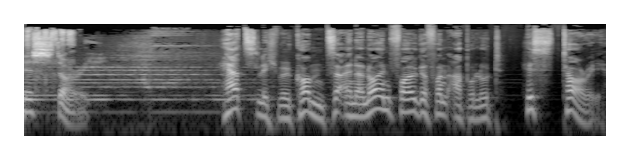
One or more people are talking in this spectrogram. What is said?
His Story. Herzlich willkommen zu einer neuen Folge von Apolut History.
